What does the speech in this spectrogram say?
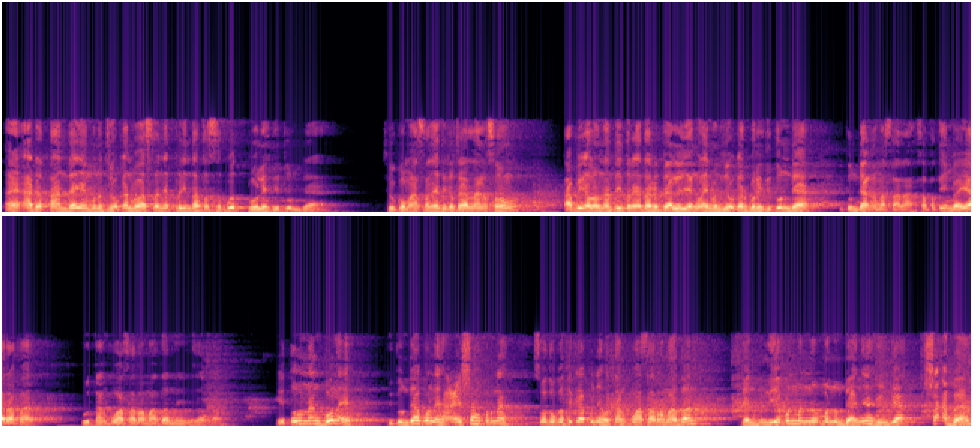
eh, ada tanda yang menunjukkan bahwasanya perintah tersebut boleh ditunda. Hukum asalnya dikerjakan langsung, tapi kalau nanti ternyata ada dalil yang lain menunjukkan boleh ditunda, ditunda nggak masalah. Seperti bayar apa? Hutang puasa Ramadan ini misalkan. Itu memang boleh, ditunda boleh. Aisyah pernah suatu ketika punya hutang puasa Ramadan dan beliau pun menundanya hingga Sya'ban.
